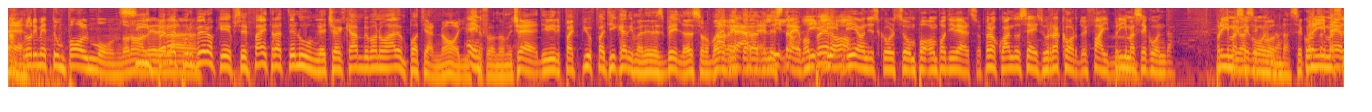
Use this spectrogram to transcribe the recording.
Eh. Lo rimette un po' al mondo, no? Sì, Avere però la- è pur vero che se fai tratte lunghe e c'è il cambio manuale un po' ti annoi, Eh, secondo me. Cioè, devi fare più fatica a rimanere sveglio. Adesso non vorrei Vabbè, metterla vabbè, lì- nell'estremo, no, lì, però. lì- lì è un discorso un po', un po' diverso. Però quando sei sul raccordo e fai prima, seconda. Prima, Prima, seconda, seconda, seconda, prima, terza,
